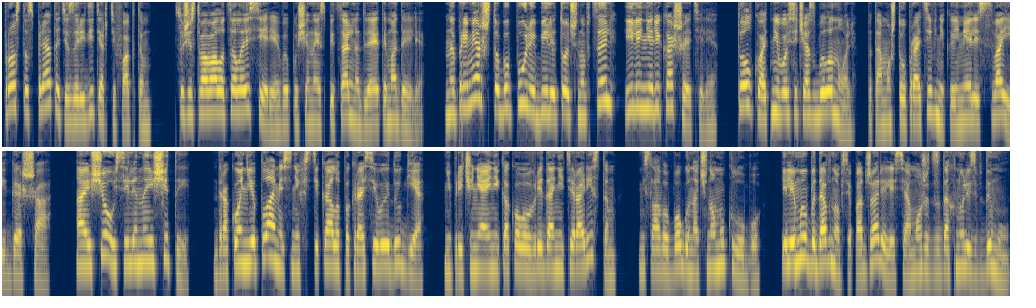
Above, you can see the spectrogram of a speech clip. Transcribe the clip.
Просто спрятать и зарядить артефактом. Существовала целая серия, выпущенная специально для этой модели. Например, чтобы пули били точно в цель или не рикошетили. Толку от него сейчас было ноль, потому что у противника имелись свои ГШ, а еще усиленные щиты — Драконье пламя с них стекало по красивой дуге, не причиняя никакого вреда ни террористам, ни, слава богу, ночному клубу. Или мы бы давно все поджарились, а может, задохнулись в дыму.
